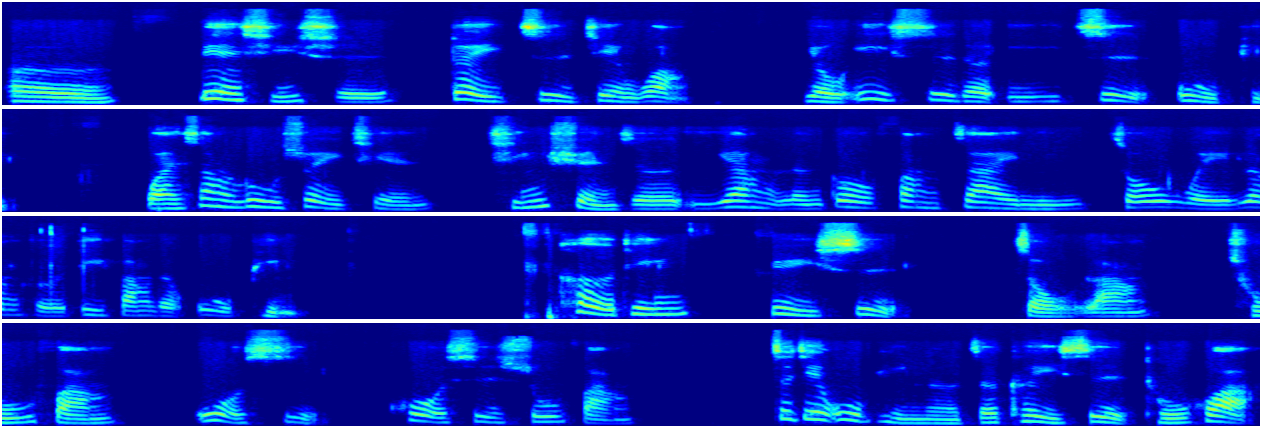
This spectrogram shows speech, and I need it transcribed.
呃，练习时对峙健忘。有意识的移置物品。晚上入睡前，请选择一样能够放在您周围任何地方的物品。客厅、浴室、走廊、厨房、卧室或是书房。这件物品呢，则可以是图画、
